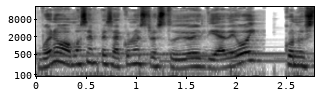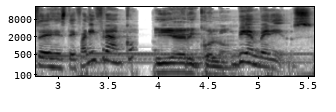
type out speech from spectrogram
bueno, vamos a empezar con nuestro estudio del día de hoy. Con ustedes Stephanie Franco y Eric Colón. Bienvenidos.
